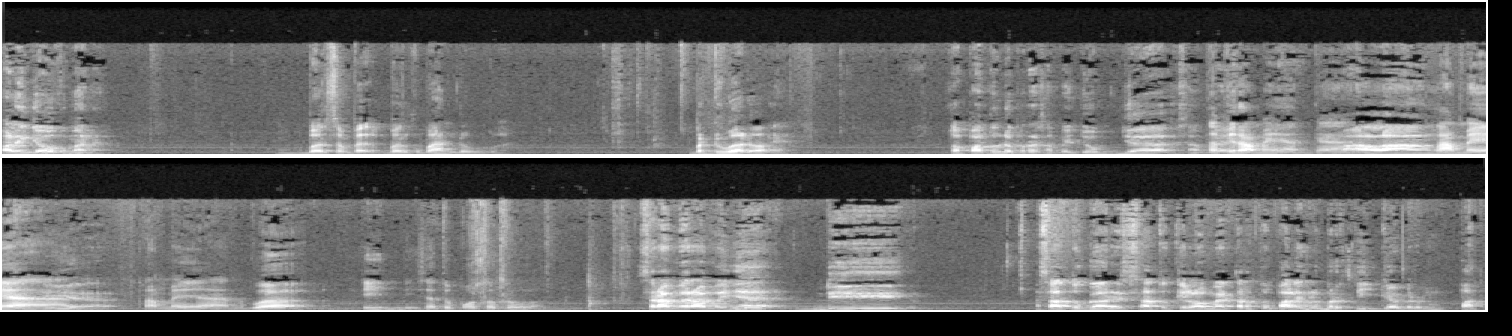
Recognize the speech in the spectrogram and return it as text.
Paling jauh ke mana? Baru sampai baru ke Bandung gue berdua doang ya. Topan tuh udah pernah sampai Jogja sampai tapi ramean kan. Malang. Ramean. Iya. ramean. Gue ini satu motor doang. Serame-ramenya di satu garis satu kilometer tuh paling lu bertiga berempat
